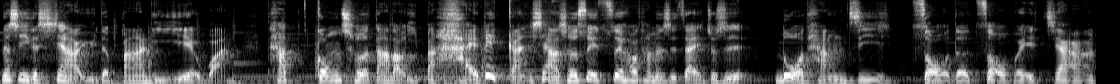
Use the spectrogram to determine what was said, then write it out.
那是一个下雨的巴黎夜晚，他公车搭到一半还被赶下车，所以最后他们是在就是落汤鸡走的走回家。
